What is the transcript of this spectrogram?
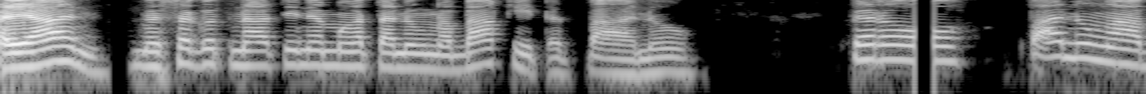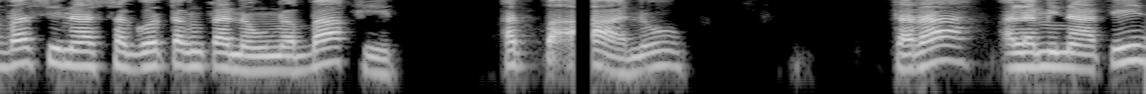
Ayan, nasagot natin ang mga tanong na bakit at paano. Pero paano nga ba sinasagot ang tanong na bakit at paano? Tara, alamin natin.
